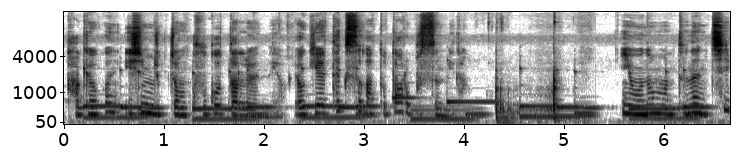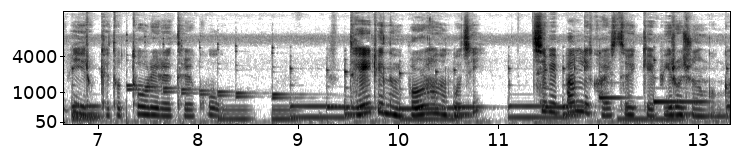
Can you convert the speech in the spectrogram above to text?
가격은 26.99달러였네요. 여기에 텍스가 또 따로 붙습니다. 이 오너먼트 는 칩이 이렇게 도토리를 들고 데이리는 뭘 하는 거지? 칩이 빨리 갈 수 있게 밀어주는 건가?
